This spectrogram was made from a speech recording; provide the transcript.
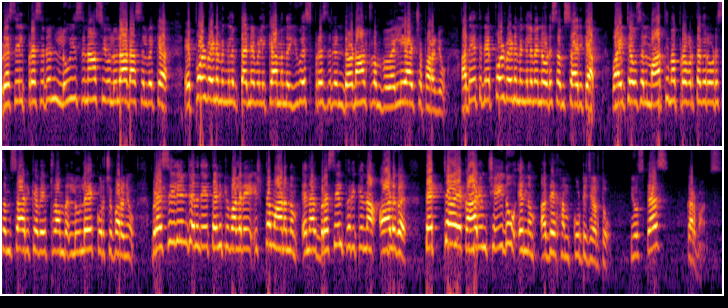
Brazil president Luiz Inacio Lula da സിൽവയ്ക്ക് എപ്പോൾ വേണമെങ്കിലും തന്നെ വിളിക്കാമെന്ന് U S president Donald Trump വെള്ളിയാഴ്ച പറഞ്ഞു. അദ്ദേഹത്തിന് എപ്പോൾ വേണമെങ്കിലും എന്നോട് സംസാരിക്കാം. വൈറ്റ് ഹൌസിൽ മാധ്യമ പ്രവർത്തകരോട് സംസാരിക്കവേ ട്രംപ് ലുലയെ കുറിച്ച് പറഞ്ഞു. ബ്രസീലിയൻ ജനതയെ തനിക്ക് വളരെ ഇഷ്ടമാണെന്നും എന്നാൽ ബ്രസീൽ ഭരിക്കുന്ന ആളുകൾ തെറ്റായ കാര്യം ചെയ്തു എന്നും അദ്ദേഹം കൂട്ടിച്ചേർത്തു. ന്യൂസ് ഡെസ്ക് കർമാൻസ്.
